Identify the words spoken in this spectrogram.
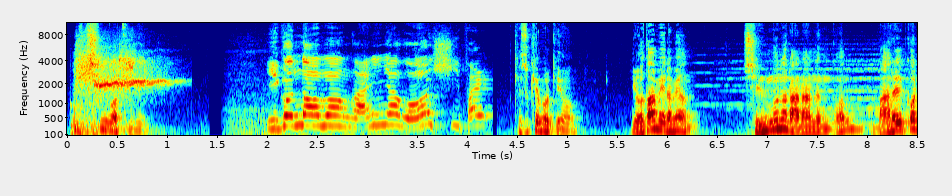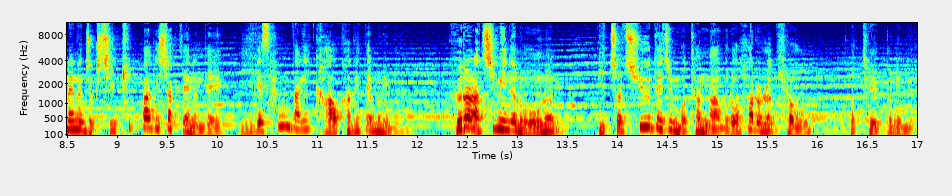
미친 것 같은데. 이건 너무한 거 아니냐고 시발 계속해 볼게요. 여담이라면 질문을 안 하는 건 말을 꺼내는 즉시 핍박이 시작되는데 이게 상당히 가혹하기 때문입니다. 그런 아침이 있는 오후는 미처 치유되지 못한 마음으로 하루를 겨우 버틸 뿐입니다.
